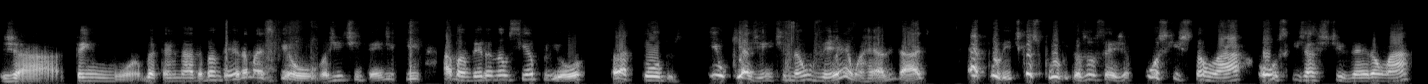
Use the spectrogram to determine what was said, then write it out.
já tem uma determinada bandeira, mas que eu, a gente entende que a bandeira não se ampliou para todos. E o que a gente não vê é uma realidade, é políticas públicas, ou seja, os que estão lá ou os que já estiveram lá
